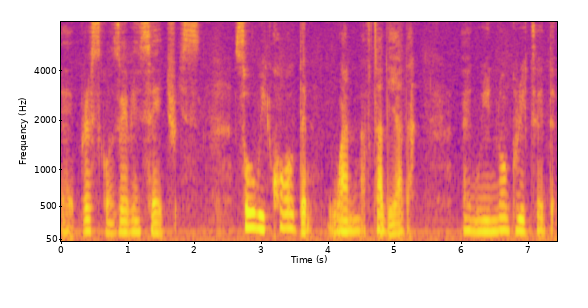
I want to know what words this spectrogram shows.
uh, breast conserving surgeries. So we called them one after the other and we inaugurated them.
